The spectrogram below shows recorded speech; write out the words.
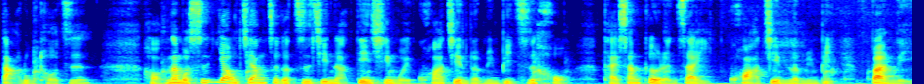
大陆投资。好，那么是要将这个资金啊定性为跨境人民币之后，台商个人再以跨境人民币办理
